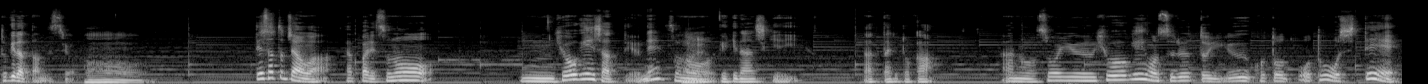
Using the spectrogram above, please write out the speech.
時だったんですよ。うん。で、さとちゃんは、やっぱりその、うん、表現者っていうね、そのは劇団四季だったりとか、あの、そういう表現をするということを通して、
